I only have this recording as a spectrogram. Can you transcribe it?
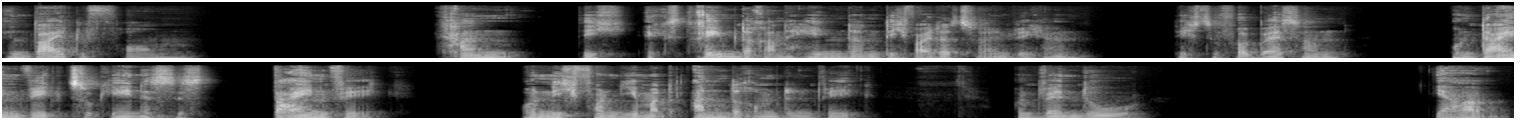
in beiden Formen, kann dich extrem daran hindern, dich weiterzuentwickeln, dich zu verbessern und deinen Weg zu gehen. Es ist dein Weg und nicht von jemand anderem den Weg. Und wenn du ja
